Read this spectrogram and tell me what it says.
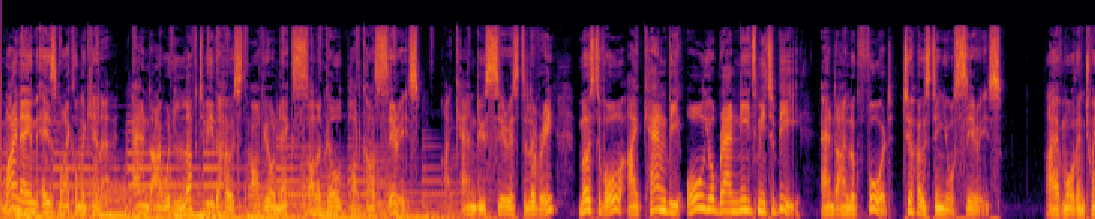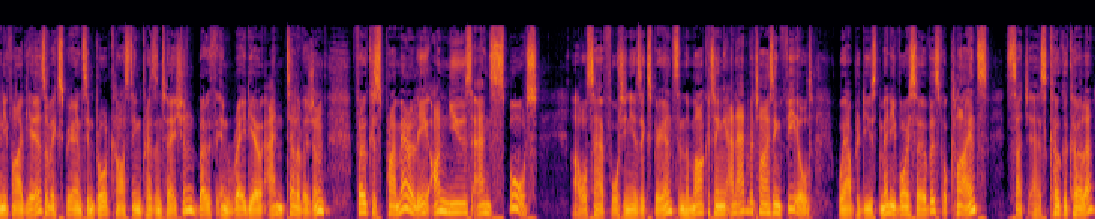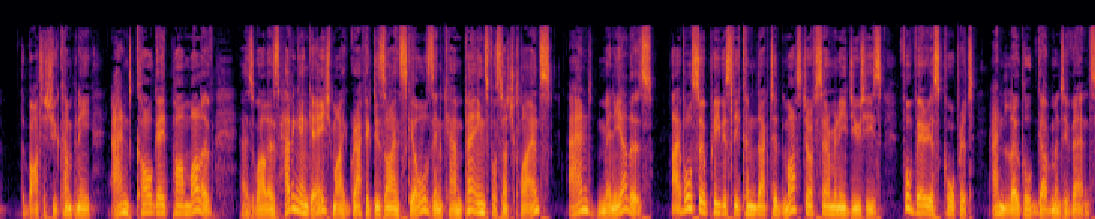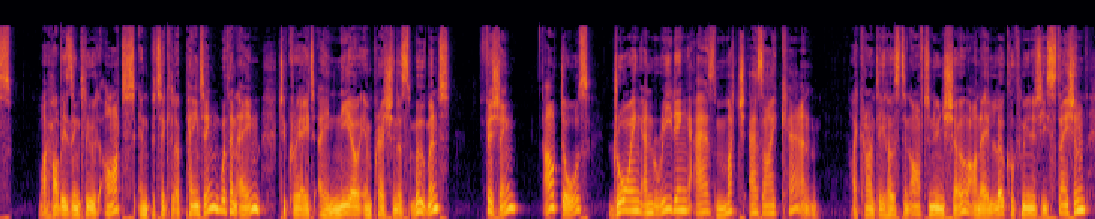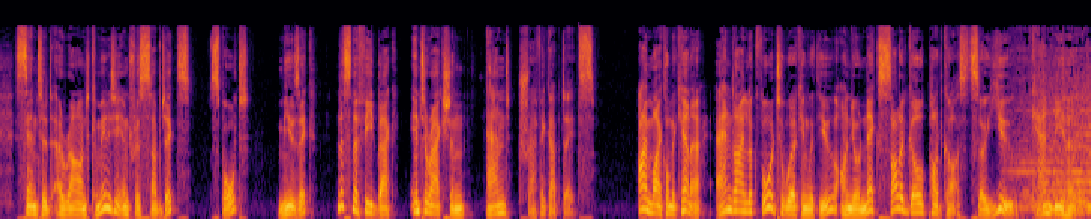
My name is Michael McKenna, and I would love to be the host of your next Solid Gold podcast series. I can do serious delivery. Most of all, I can be all your brand needs me to be, and I look forward to hosting your series. I have more than 25 years of experience in broadcasting presentation, both in radio and television, focused primarily on news and sport. I also have 14 years experience in the marketing and advertising field, where I produced many voiceovers for clients such as Coca-Cola, the Barter Company, and Colgate Palmolive, as well as having engaged my graphic design skills in campaigns for such clients and many others. I've also previously conducted Master of Ceremony duties for various corporate and local government events. My hobbies include art, in particular painting, with an aim to create a neo-impressionist movement, fishing, outdoors, drawing and reading as much as I can. I currently host an afternoon show on a local community station centered around community interest subjects, sport, music, listener feedback, interaction, and traffic updates. I'm Michael McKenna, and I look forward to working with you on your next Solid Gold podcast so you can be heard.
